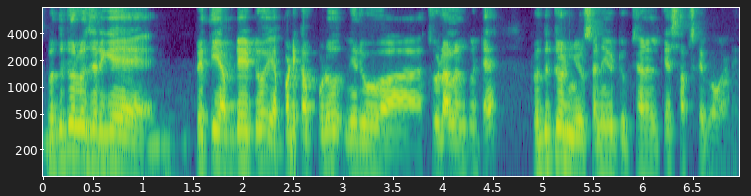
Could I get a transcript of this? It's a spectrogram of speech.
ప్రొద్దుటూరులో జరిగే ప్రతి అప్డేటు ఎప్పటికప్పుడు మీరు ఆ, చూడాలనుకుంటే ప్రొద్దుటూరు న్యూస్ అనే యూట్యూబ్ ఛానల్కి సబ్స్క్రైబ్ అవ్వండి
